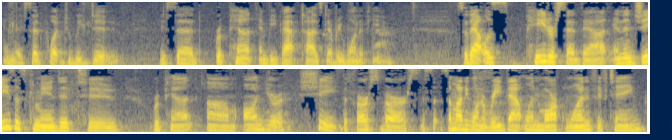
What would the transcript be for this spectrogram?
and they said what do we do? They said repent and be baptized every one of you. So that was peter said that and then jesus commanded to repent um, on your sheet the first verse. Somebody want to read that one? Mark 1 15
